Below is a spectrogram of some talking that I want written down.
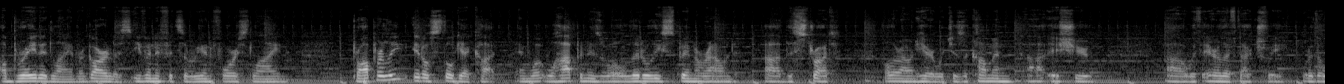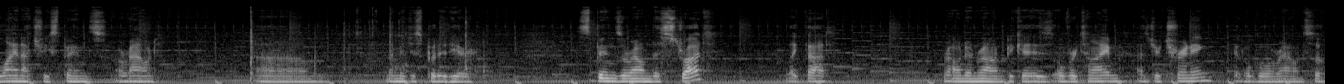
a braided line, regardless, even if it's a reinforced line properly, it'll still get cut. And what will happen is we'll literally spin around uh, the strut all around here, which is a common uh, issue uh, with airlift actually, where the line actually spins around. Um, let me just put it here. Spins around the strut like that round and round because over time as you're turning it'll go around so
